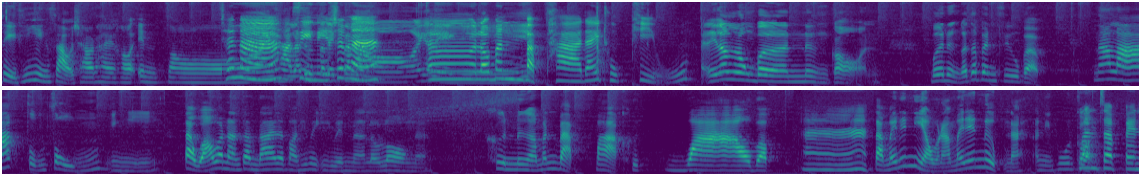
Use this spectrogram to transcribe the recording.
สีที่หญิงสาวชาวไทยเขาเอนจอยใช่ไหมทาแล้วสีนี้ดูใช่ไหมตะเล็กตะน้อยเออะไรอย่างองี้แล้วมันแบบทาได้ทุกผิว อันนี้เราลงเบอร์หนึ่งก่อน เบอร์หนึ่งก็จะเป็นฟิลแบบน่ารักสุมสุมๆอย่างนี้ แต่ว่าวันนั้นจำได้เลยตอนที่ไปอีเวนต์นะแล้วลองนะ คือเนื้อมันแบบปากคือวาวแบบ อ่า แต่ไม่ได้เหนียวนะ ไม่ได้หนึบนะ อันนี้พูดก่อมันนจะเป็น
